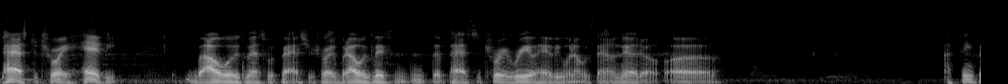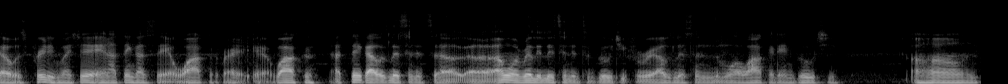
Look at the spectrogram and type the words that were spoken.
Pastor Troy heavy. But I always mess with Pastor Troy. But I was listening to Pastor Troy real heavy when I was down there though. Uh, I think that was pretty much it. And I think I said Waka, right? Yeah, Waka. I think I was listening to, uh, I wasn't really listening to Gucci for real. I was listening to more Waka than Gucci. Um,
